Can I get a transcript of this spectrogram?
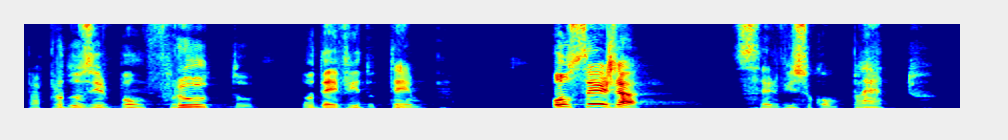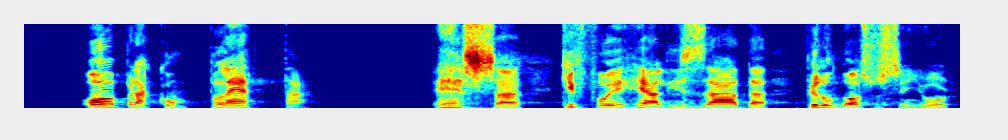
para produzir bom fruto no devido tempo. Ou seja, serviço completo, obra completa, essa que foi realizada pelo nosso Senhor,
